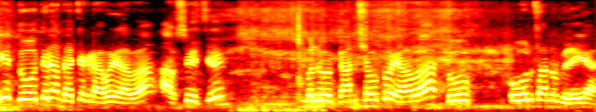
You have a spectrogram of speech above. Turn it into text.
ਇਹ ਦੋ ਧਿਰਾਂ ਦਾ ਝਗੜਾ ਹੋਇਆ ਵਾ ਆਪਸ ਵਿੱਚ। ਮਤਲਬ ਗਨ ਸ਼ਾਟ ਹੋਇਆ ਵਾ ਦੋ ਖੋਲ ਸਾਨੂੰ ਮਿਲੇ ਆ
